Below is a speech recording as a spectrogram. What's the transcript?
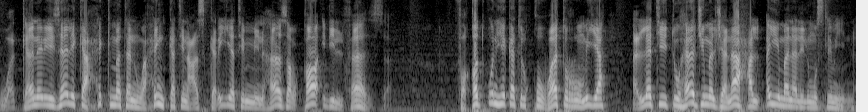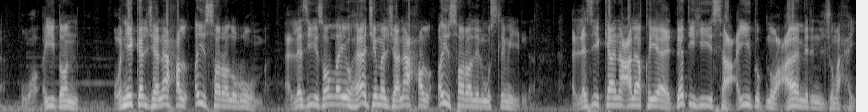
وكان لذلك حكمة وحنكة عسكرية من هذا القائد الفاز. فقد أنهكت القوات الرومية التي تهاجم الجناح الأيمن للمسلمين. وأيضا أنهك الجناح الأيسر للروم الذي ظل يهاجم الجناح الأيسر للمسلمين. الذي كان على قيادته سعيد بن عامر الجمحي.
